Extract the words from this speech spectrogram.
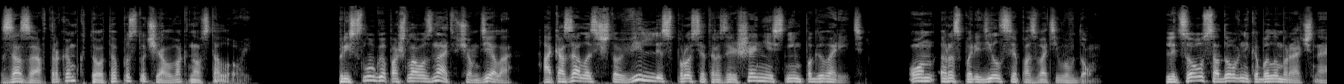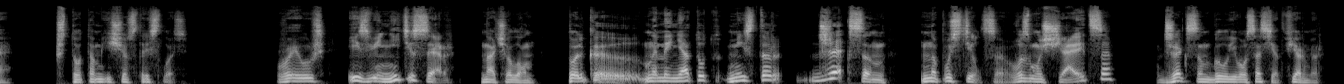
за завтраком кто-то постучал в окно столовой. Прислуга пошла узнать, в чем дело. Оказалось, что Вилли спросит разрешения с ним поговорить. Он распорядился позвать его в дом. Лицо у садовника было мрачное. Что там еще стряслось? «Вы уж извините, сэр», — начал он, — «только на меня тут мистер Джексон напустился, возмущается. Джексон был его сосед, фермер.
